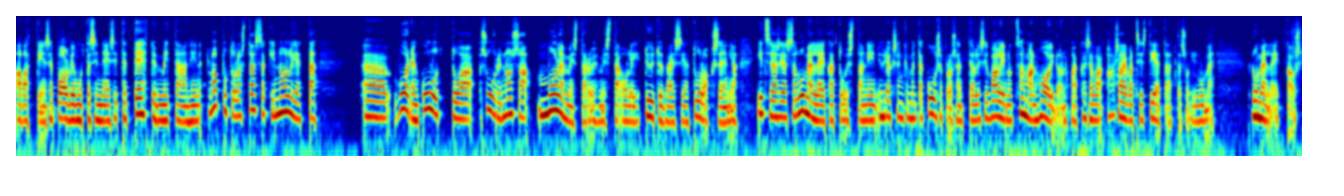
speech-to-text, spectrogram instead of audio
avattiin se polvi, mutta sinne ei sitten tehty mitään. Niin lopputulos tässäkin oli, että vuoden kuluttua suurin osa molemmista ryhmistä oli tyytyväisiä tulokseen ja itse asiassa lumenleikatuista niin 96 prosenttia olisi valinnut saman hoidon, vaikka he saivat siis tietää, että se oli lume, lumenleikkaus.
